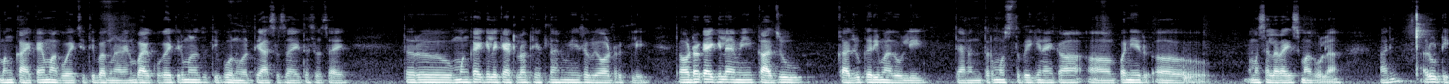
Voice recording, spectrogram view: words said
मग काय काय मागवायचे ते बघणार आहे. आणि बायको काहीतरी म्हणत होती फोनवरती असंच आहे तसंच आहे. तर मग काय केलं कॅटलॉग घेतला आम्ही हे सगळी ऑर्डर केली. तर ऑर्डर काय केलं आम्ही काजू काजू करी मागवली. त्यानंतर मस्तपैकी नाही का पनीर मसाला राईस मागवला आणि रोटी.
